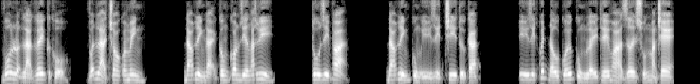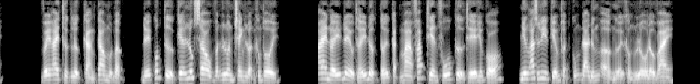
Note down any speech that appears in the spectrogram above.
Vô luận là gây cực khổ, vẫn là cho quan minh. Đạo lình đại công con riêng Ashley. Tu dịp hạ. Đạo lình cùng y dịch chi tử cát. Y dịch quyết đấu cuối cùng lấy thế hỏa rơi xuống màn tre. Với ai thực lực càng cao một bậc, đế quốc tử kia lúc sau vẫn luôn tranh luận không thôi. Ai nấy đều thấy được tới cặt ma pháp thiên phú cử thế hiếm có, nhưng Ashley kiếm thuật cũng đã đứng ở người khổng lồ đầu vai,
